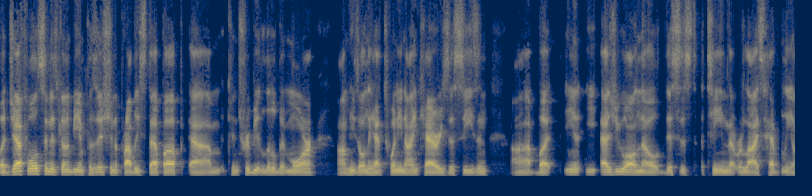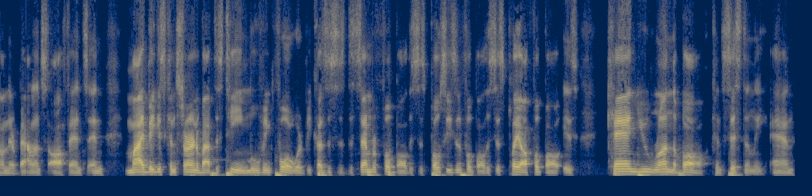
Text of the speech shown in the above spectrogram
But Jeff Wilson is going to be in position to probably step up, um, contribute a little bit more. Um, he's only had 29 carries this season. Uh, but you know, as you all know, this is a team that relies heavily on their balanced offense. And my biggest concern about this team moving forward, because this is December football, this is postseason football, this is playoff football, is can you run the ball consistently? And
